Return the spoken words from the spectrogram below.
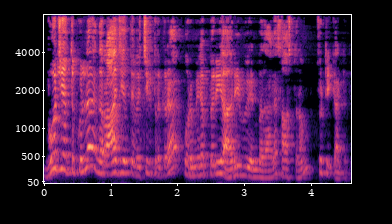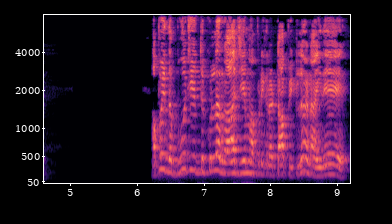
பூஜ்யத்துக்குள்ள இந்த ராஜ்யத்தை வச்சுக்கிட்டு இருக்கிற ஒரு மிகப்பெரிய அறிவு என்பதாக சாஸ்திரம் சுட்டி காட்டுது அப்ப இந்த பூஜ்யத்துக்குள்ள ராஜ்யம் அப்படிங்கிற டாபிக்ல நான் இதே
